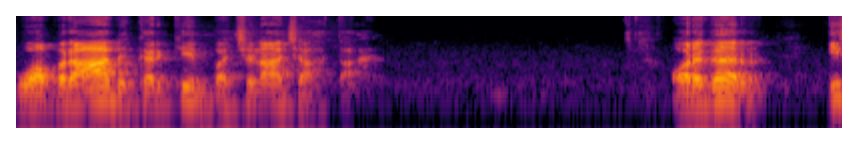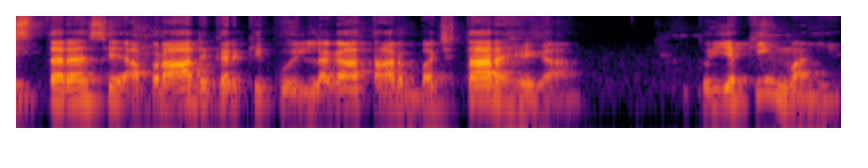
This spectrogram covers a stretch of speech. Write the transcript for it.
वो अपराध करके बचना चाहता है। और अगर इस तरह से अपराध करके कोई लगातार बचता रहेगा तो यकीन मानिए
